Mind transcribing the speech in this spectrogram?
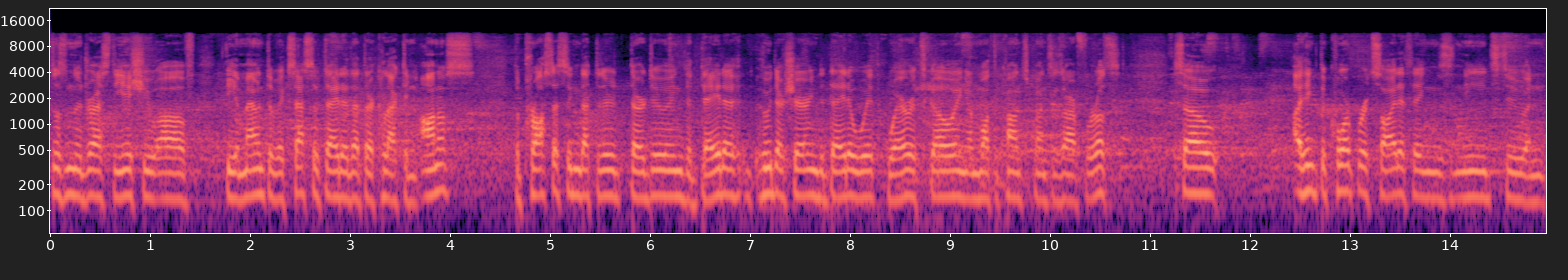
doesn't address the issue of the amount of excessive data that they're collecting on us, the processing that they're, they're doing, the data, who they're sharing the data with, where it's going, and what the consequences are for us. So I think the corporate side of things needs to, and,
